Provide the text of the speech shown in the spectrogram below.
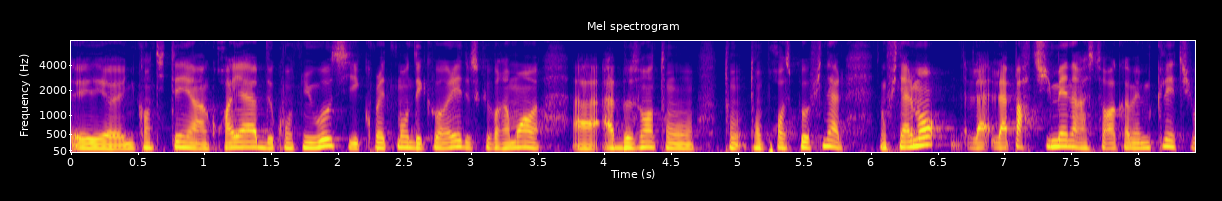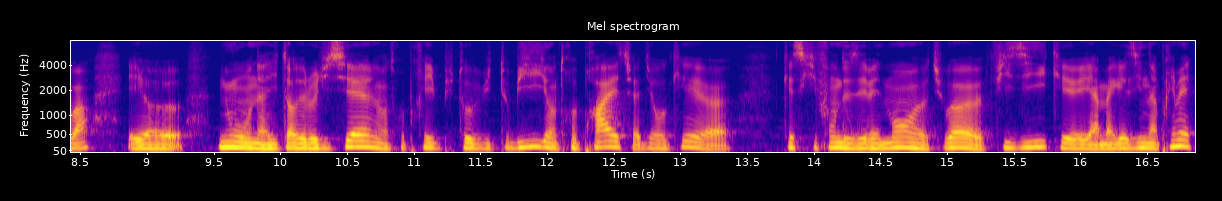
et une quantité incroyable de contenu haut s'il est complètement décorrélé de ce que vraiment a, besoin ton, ton, ton, prospect au final. Donc finalement, la, la, partie humaine restera quand même clé, tu vois. Et nous, on est éditeur de logiciels, une entreprise plutôt B2B, entreprise, tu vas dire, OK, euh, qu'est-ce qu'ils font des événements, euh, tu vois, physiques et un magazine imprimé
